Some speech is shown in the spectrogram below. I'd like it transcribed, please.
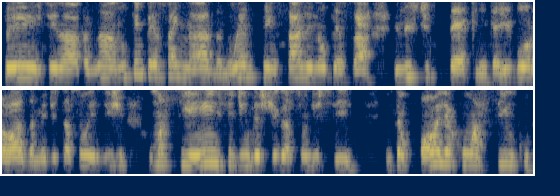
pense na. Não, não tem pensar em nada, não é pensar nem não pensar. Existe técnica, é rigorosa. A meditação exige uma ciência de investigação de si. Então, olha com afinco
